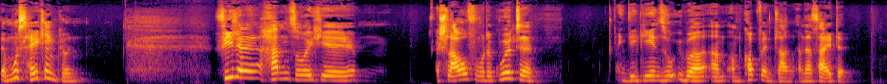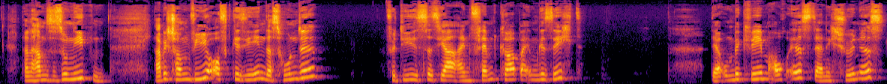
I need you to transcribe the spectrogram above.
Der muss hecheln können. Viele haben solche Schlaufen oder Gurte, die gehen so über am, am Kopf entlang an der Seite. Dann haben sie. Da habe ich schon wie oft gesehen, dass Hunde, für die ist es ja ein Fremdkörper im Gesicht, der unbequem auch ist, der nicht schön ist,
